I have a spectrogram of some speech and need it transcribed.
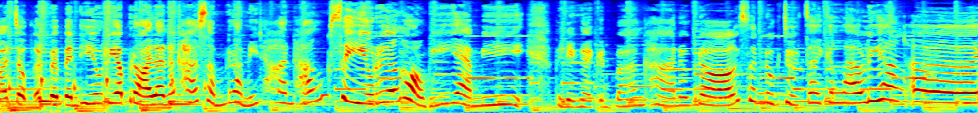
ก็จบกันไปเป็นที่เรียบร้อยแล้วนะคะสำหรับนิทานทั้ง 4 เรื่องของพี่แยมมี่เป็นยังไงกันบ้างคะน้องๆสนุกจุใจกันแล้วหรือยังเอ่ย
